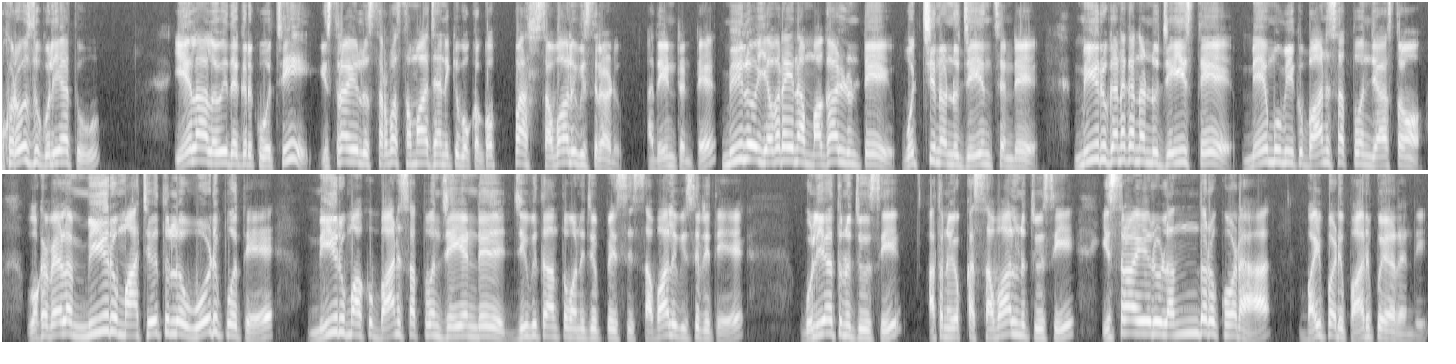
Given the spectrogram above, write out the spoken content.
ఒకరోజు గులియాతు ఏలా లోయ దగ్గరకు వచ్చి ఇస్రాయేల్ సర్వ సమాజానికి ఒక గొప్ప సవాలు విసిరాడు. అదేంటంటే మీలో ఎవరైనా మగాళ్ళుంటే వచ్చి నన్ను జయించండి. మీరు గనక నన్ను జయిస్తే మేము మీకు బానిసత్వం చేస్తాం. ఒకవేళ మీరు మా చేతుల్లో ఓడిపోతే మీరు మాకు బానిసత్వం చేయండి జీవితాంతం అని చెప్పేసి సవాలు విసిరితే గులియాతును చూసి అతని యొక్క సవాల్ను చూసి ఇస్రాయేలులందరూ కూడా భయపడి పారిపోయారండి.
